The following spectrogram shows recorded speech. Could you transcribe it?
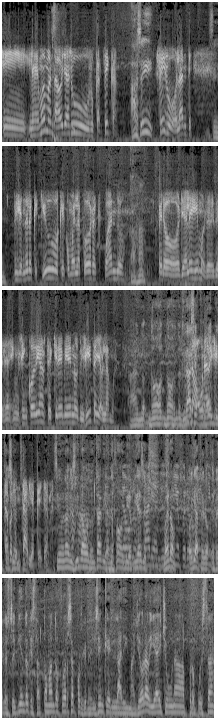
Y les hemos mandado ya su, su cartica. Ah, sí. Sí, su volante. Sí. Diciéndole que qué hubo, que cómo es la cosa, que cuándo. Ajá. Pero ya le dijimos, en cinco días usted quiere venir y nos visita y hablamos. Ah, no, no, no, no, gracias no, por una visita voluntaria que llaman. Sí, una visita Ajá, voluntaria, una no, visita ni riesgo. voluntaria, Dios Bueno, mío, pero oiga, pero, equipo. pero estoy viendo que está tomando fuerza porque me dicen que la DIMAYOR había hecho una propuesta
